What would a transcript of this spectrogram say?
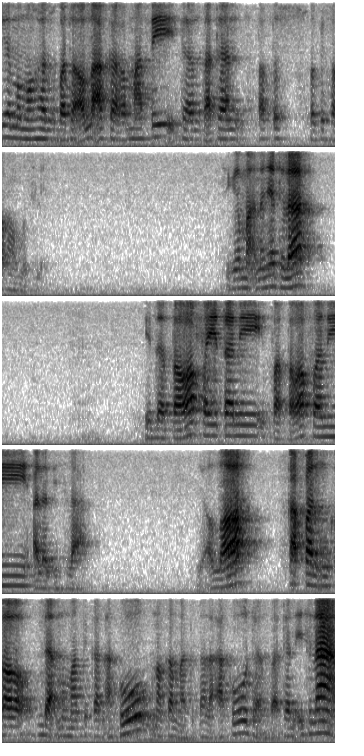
dia memohon kepada Allah agar mati dalam keadaan status sebagai seorang muslim. Sehingga maknanya adalah Idza tawafaitani fatawafani alal Islam. Ya Allah, kapan engkau tidak mematikan aku, maka matikanlah aku dalam keadaan Islam.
